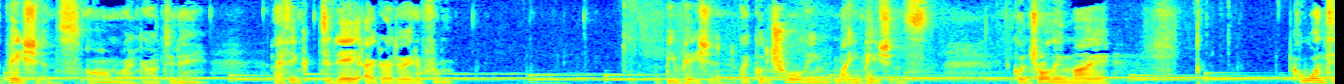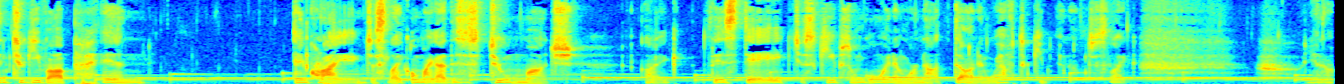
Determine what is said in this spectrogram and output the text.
The patience. Oh my God, today. I think today I graduated from being patient, like controlling my impatience, controlling my wanting to give up and and crying, just like, oh my God, this is too much. Like this day just keeps on going and we're not done and we have to keep just like you know.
